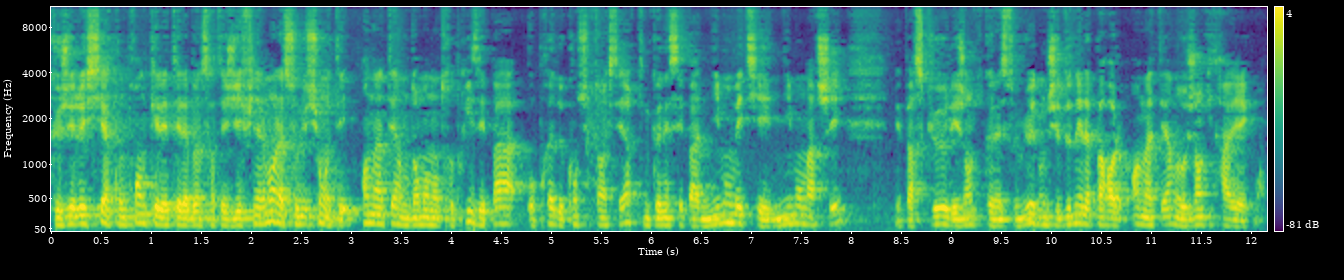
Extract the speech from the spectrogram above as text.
que j'ai réussi à comprendre quelle était la bonne stratégie. Et finalement, la solution était en interne dans mon entreprise et pas auprès de consultants extérieurs qui ne connaissaient pas ni mon métier, ni mon marché, mais parce que les gens qui connaissent le mieux. Et donc, j'ai donné la parole en interne aux gens qui travaillent avec moi.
